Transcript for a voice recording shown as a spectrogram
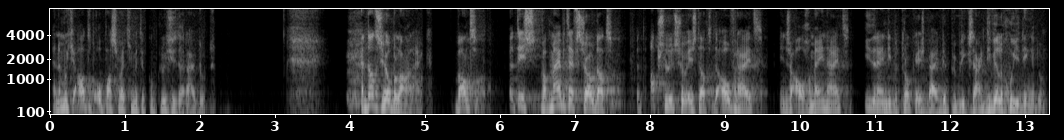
En dan moet je altijd oppassen wat je met de conclusies daaruit doet. En dat is heel belangrijk. Want het is wat mij betreft zo dat het absoluut zo is dat de overheid in zijn algemeenheid, iedereen die betrokken is bij de publieke zaak, die willen goede dingen doen.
